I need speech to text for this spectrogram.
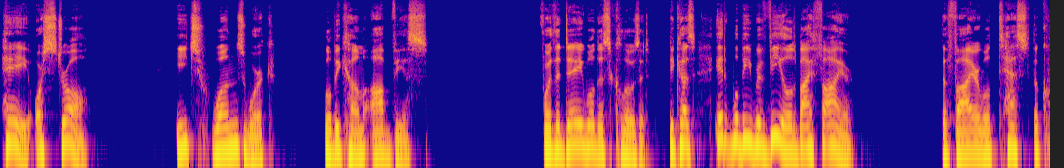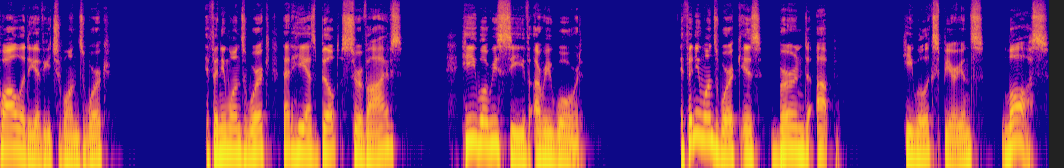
hay, or straw, each one's work will become obvious. For the day will disclose it, because it will be revealed by fire. The fire will test the quality of each one's work. If anyone's work that he has built survives, he will receive a reward. If anyone's work is burned up, he will experience loss,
